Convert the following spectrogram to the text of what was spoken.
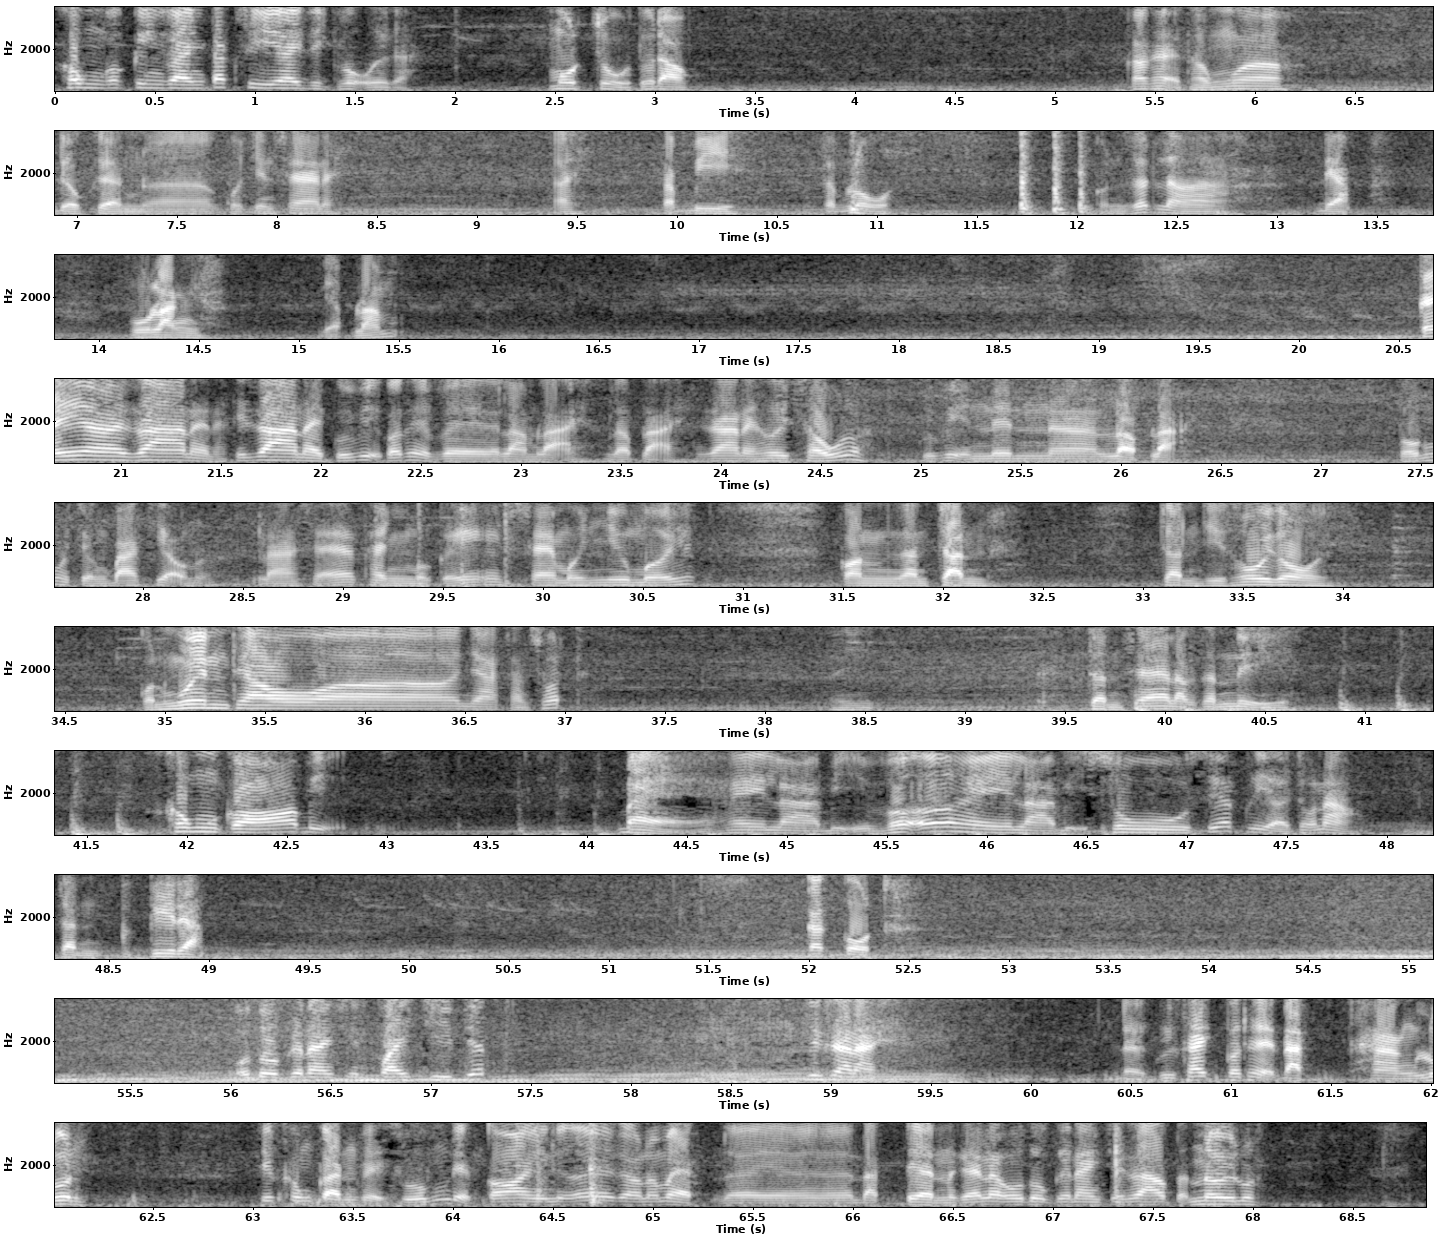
không có kinh doanh taxi hay dịch vụ gì cả. Một chủ từ đầu. Các hệ thống uh, điều khiển uh, của trên xe này. Đây tắp bi tắp lô. Còn rất là đẹp vô lăng đẹp lắm. Cái ờ, da này, cái da này quý vị có thể về làm lại lập lại. Da này hơi xấu rồi. Quý vị nên lập lại tốn một chừng 3 triệu nữa là sẽ thành một cái xe mới như mới. Hết còn dàn trần trần thì thôi rồi. Còn nguyên theo ờ, nhà sản xuất. Đấy. trần xe là dần nỉ. Không có bị bẻ hay là bị vỡ hay là bị xù xiết gì ở chỗ nào. Trần cực kỳ đẹp. Các cột. Ô tô kênh anh xin quay chi tiết. Chiếc xe này để quý khách có thể đặt hàng luôn, chứ không cần phải xuống để coi nữa cho nó mệt. Rồi đặt tiền cái là ô tô kênh anh sẽ giao tận nơi luôn,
